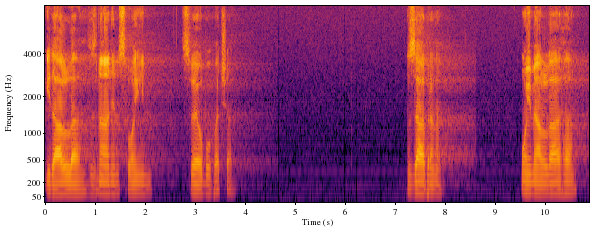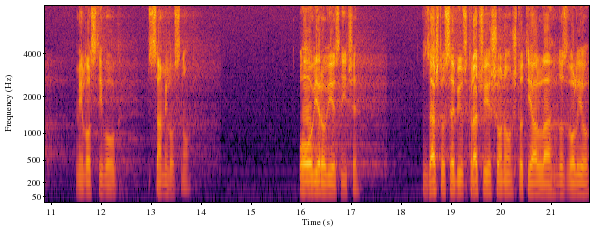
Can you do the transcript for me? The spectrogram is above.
i da Allah znanjem svojim sve obuhvaća. Zabrana u ime Allaha milostivog, samilosnog. O vjerovjesniče, zašto sebi uskraćuješ ono što ti Allah dozvolio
